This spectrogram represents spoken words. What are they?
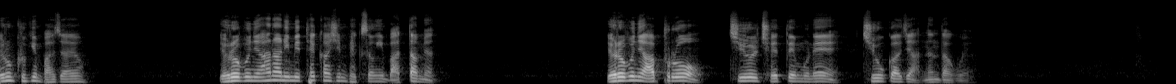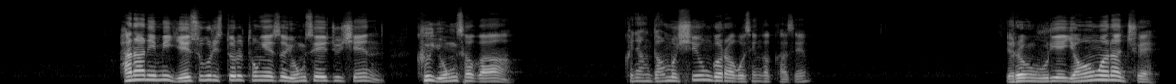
여러분 그게 맞아요. 여러분이 하나님이 택하신 백성이 맞다면 여러분이 앞으로 지을 죄 때문에 지옥 가지 않는다고요. 하나님이 예수 그리스도를 통해서 용서해 주신 그 용서가 그냥 너무 쉬운 거라고 생각하세요? 여러분 우리의 영원한 죄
